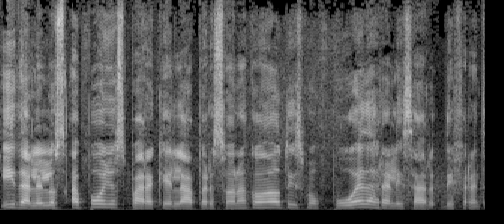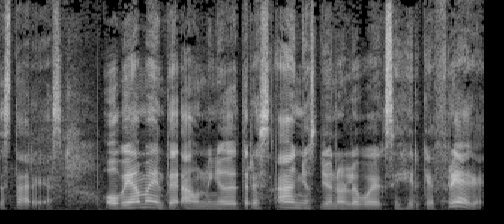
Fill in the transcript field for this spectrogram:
Y darle los apoyos para que la persona con autismo pueda realizar diferentes tareas. Obviamente, a un niño de tres años yo no le voy a exigir que friegue.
